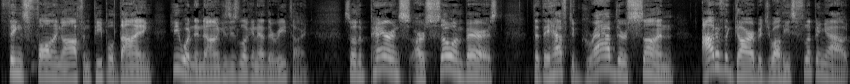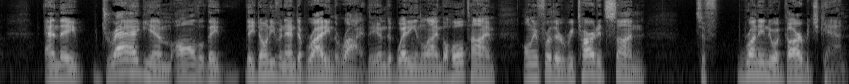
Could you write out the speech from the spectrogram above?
things falling off and people dying. He wouldn't have known because he's looking at the retard. So the parents are so embarrassed that they have to grab their son out of the garbage while he's flipping out and they drag him all the, they they don't even end up riding the ride. They end up waiting in line the whole time only for their retarded son to f- run into a garbage can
